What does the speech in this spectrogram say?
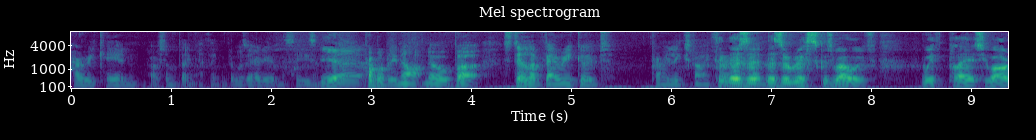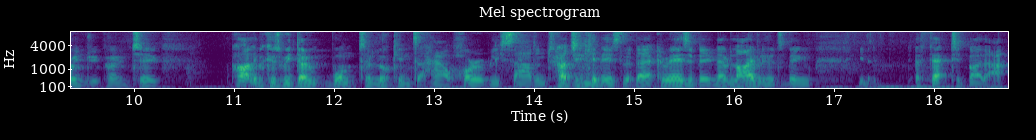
Harry Kane or something? I think that was earlier in the season. Yeah. Probably not, no, but still a very good Premier League striker. I think there's a there's a risk as well with with players who are injury prone too. Partly because we don't want to look into how horribly sad and tragic it hmm. is that their careers are being, their livelihoods are being, you know, affected by that.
